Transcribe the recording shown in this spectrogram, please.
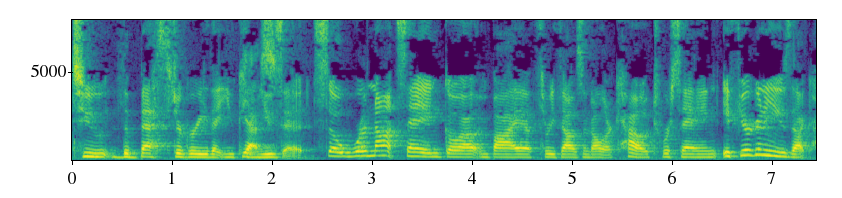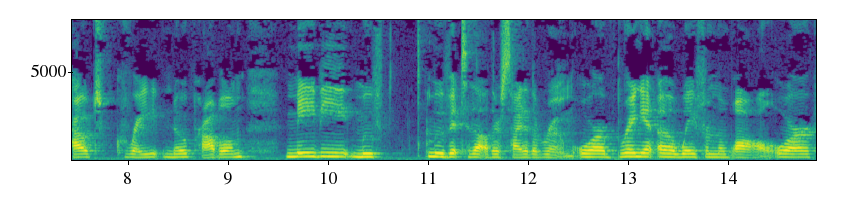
to the best degree that you can Yes. use it. So we're not saying go out and buy a $3,000 couch. We're saying if you're going to use that couch, great, no problem. Maybe move move it to the other side of the room or bring it away from the wall or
